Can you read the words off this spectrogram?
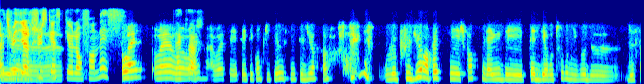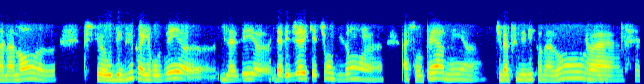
Ah, tu veux dire euh, jusqu'à ce que l'enfant naisse? Ouais, ouais, ouais. D'accord. ouais. Ah ouais, ça a été compliqué aussi, c'est dur. ça. le plus dur, en fait, c'est, je pense qu'il a eu des, peut-être des retours au niveau de, de sa maman, euh, puisque au début, quand il revenait, euh, il, avait, euh, il avait déjà des questions en disant euh, à son père, mais euh, tu vas plus m'aimer comme avant, euh, Ouais,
